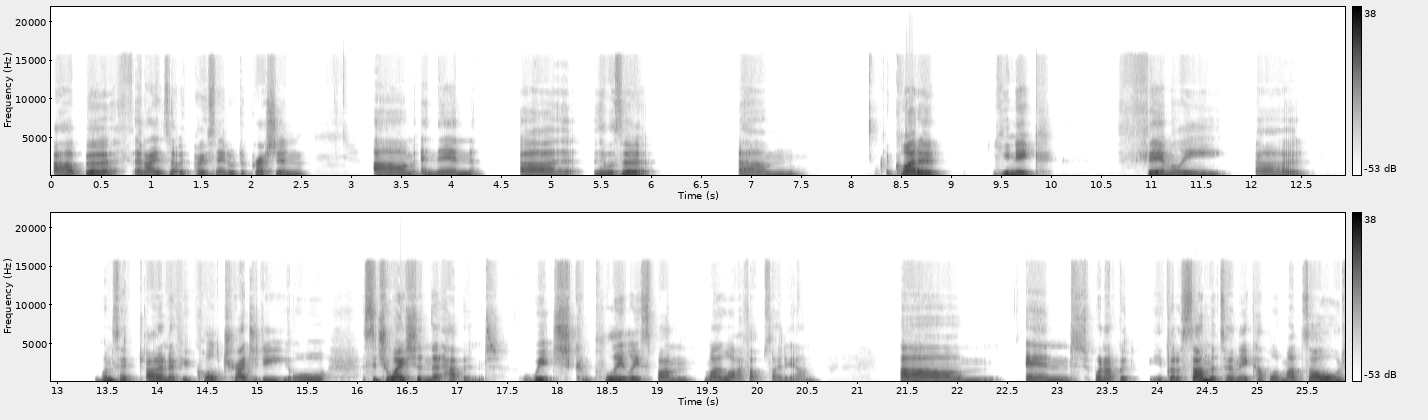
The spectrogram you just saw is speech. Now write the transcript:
uh, birth, and I ended up with postnatal depression. Um, and then uh, there was a um, quite a unique family. Uh, wouldn't say I don't know if you'd call it tragedy or a situation that happened which completely spun my life upside down. Um, and when I've got you've got a son that's only a couple of months old,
